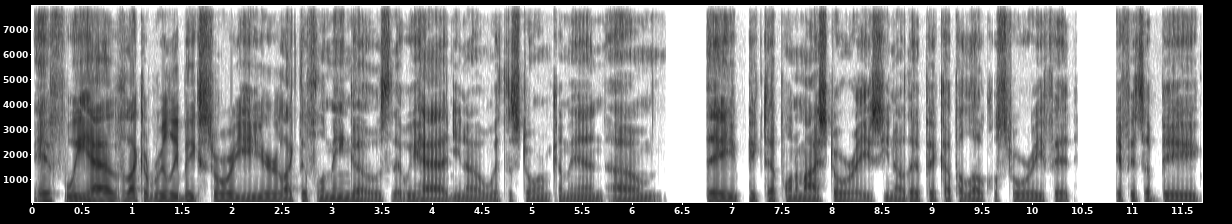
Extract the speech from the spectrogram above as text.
if we have like a really big story here, like the flamingos that we had, you know, with the storm come in, um, they picked up one of my stories. You know, they'll pick up a local story if it if it's a big,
